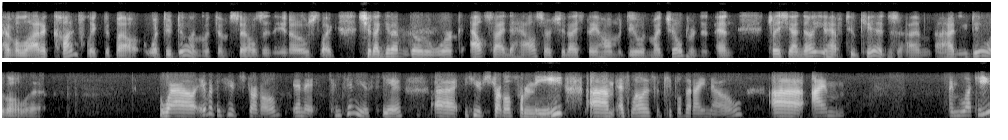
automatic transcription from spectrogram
have a lot of conflict about what they're doing with themselves. And you know it's like should i get up and go to work outside the house or should i stay home and deal with my children? And, and tracee i know you have two kids. Um, how do you deal with all of that? Wow, it was a huge struggle, and it continues to be a huge struggle for me, um, as well as the people that I know. Uh, I'm I'm lucky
